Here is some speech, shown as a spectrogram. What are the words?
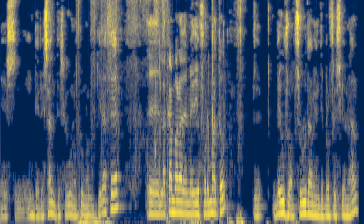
Es interesante según lo que uno quiera hacer. Eh, la cámara de medio formato, de uso absolutamente profesional,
